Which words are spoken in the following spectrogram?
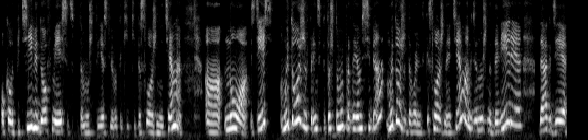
около пяти лидов, в месяц, потому что если вот такие какие-то сложные темы. А, но здесь мы тоже, в принципе, то, что мы продаем себя, мы тоже довольно-таки сложная тема, где нужно доверие, да, где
